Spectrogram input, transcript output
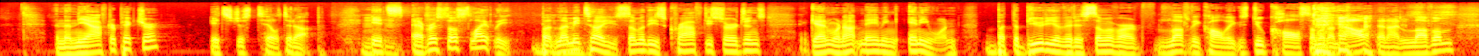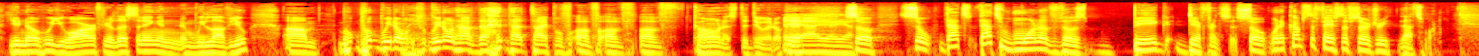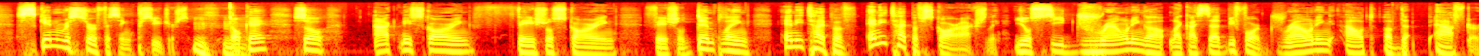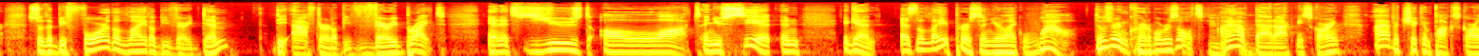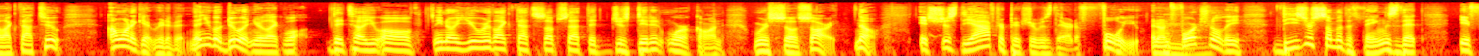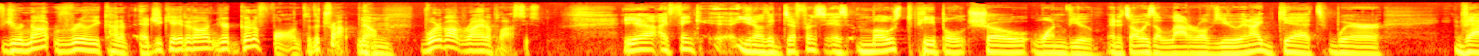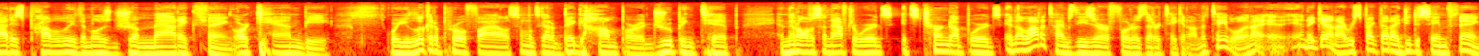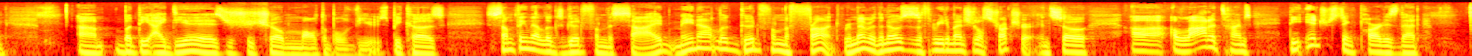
And then the after picture, it's just tilted up. Mm-hmm. It's ever so slightly. But mm-hmm. let me mm-hmm. tell you, some of these crafty surgeons, again, we're not naming anyone, but the beauty of it is some of our lovely colleagues do call some of them out, and I love them. You know who you are if you're listening, and, and we love you. Um, but, but, we don't we don't have that that type of of of, of cojones to do it. Okay. Yeah, yeah, yeah. So so that's that's one of those big differences. So when it comes to facelift surgery, that's one. Skin resurfacing procedures. Mm-hmm. Okay. So acne scarring, facial scarring, facial dimpling, any type of any type of scar actually. You'll see drowning out like I said before, drowning out of the after. So the before the light will be very dim, the after it'll be very bright. And it's used a lot. And you see it and again, as the layperson, you're like, "Wow, those are incredible results. Mm-hmm. I have bad acne scarring. I have a chickenpox scar like that too. I want to get rid of it. And then you go do it and you're like, well, they tell you, oh, you know, you were like that subset that just didn't work on. We're so sorry. No, it's just the after picture was there to fool you. And mm-hmm. unfortunately, these are some of the things that if you're not really kind of educated on, you're going to fall into the trap. Now, mm-hmm. what about rhinoplasties? Yeah, I think, uh, you know, the difference is most people show one view and it's always a lateral view. And I get where that is probably the most dramatic thing or can be where you look at a profile, someone's got a big hump or a drooping tip, and then all of a sudden afterwards it's turned upwards. And a lot of times these are photos that are taken on the table. And I and again, I respect that. I do the same thing. Um, but the idea is you should show multiple views because something that looks good from the side may not look good from the front. Remember, the nose is a three dimensional structure. And so uh, a lot of times, the interesting part is that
